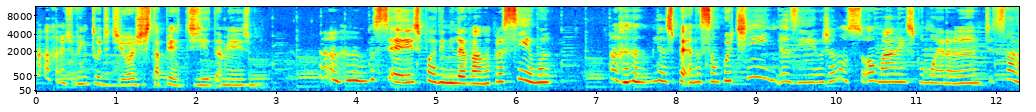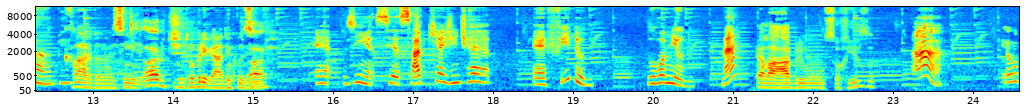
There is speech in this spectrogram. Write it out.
A juventude de hoje está perdida mesmo. Ah, Vocês podem me levar lá pra cima. Ah, Minhas pernas são curtinhas e eu já não sou mais como era antes, sabe? Claro, donazinha. Claro, tio. Muito obrigado, inclusive. Claro. É, Zinha, você sabe que a gente é, é filho do Romildo, né? Ela abre um sorriso. Ah, eu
